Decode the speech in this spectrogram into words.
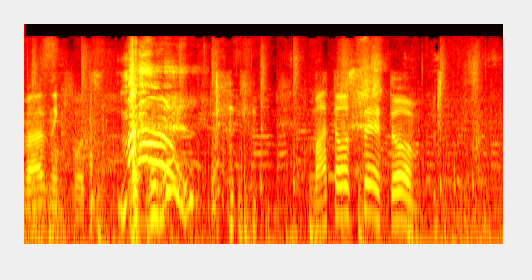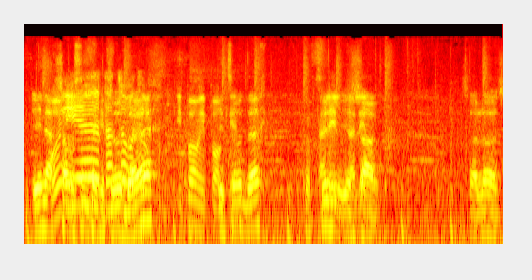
ואז נקפוץ. מה אתה עושה? טוב. הנה, עכשיו עושים את הקיצור דרך. מפה, מפה, קיצור כן. דרך, קופצים ישר. שלוש,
